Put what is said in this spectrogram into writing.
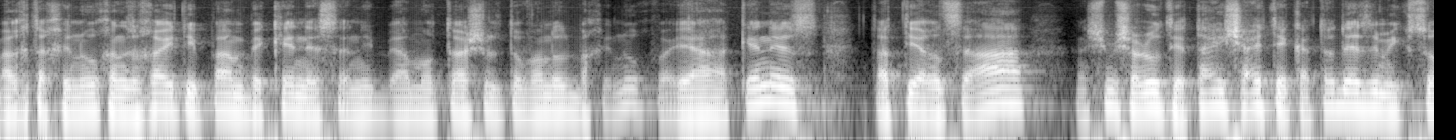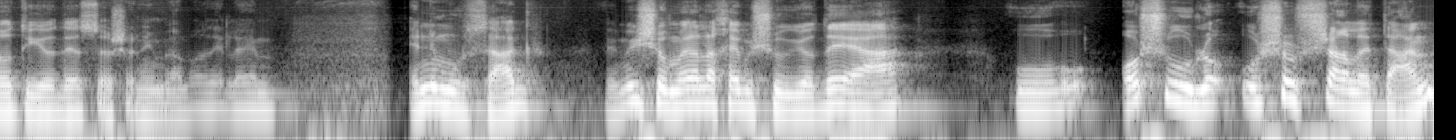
מערכת החינוך, אני זוכר הייתי פעם בכנס, אני בעמותה של תובנות בחינוך, והיה כנס, נתתי הרצאה, אנשים שאלו אותי, אתה איש הייטק, אתה יודע איזה מקצועות יהיו עוד עשר שנים? ואמרתי להם, אין לי מושג, ומי שאומר לכם שהוא יודע, הוא, או שהוא, לא, או שהוא שרלטן,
